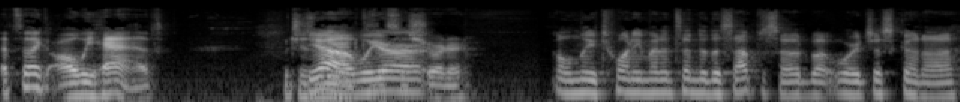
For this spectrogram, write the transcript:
That's like all we have, which is Yeah, weird we are shorter. Only 20 minutes into this episode, but we're just gonna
